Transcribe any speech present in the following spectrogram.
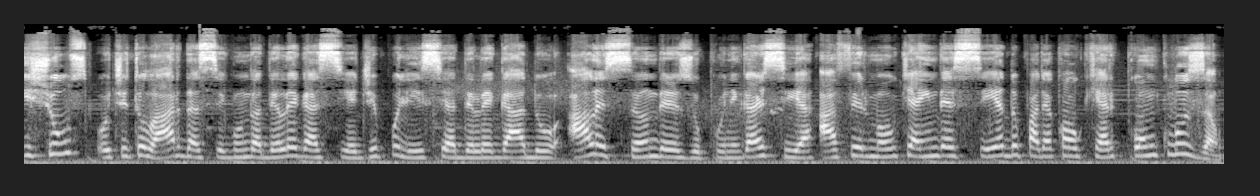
e Chus, o titular da segunda delegacia de polícia, delegado Alessander Zucuni Garcia, afirmou que ainda é cedo para qualquer conclusão.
